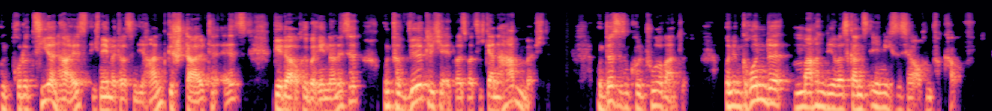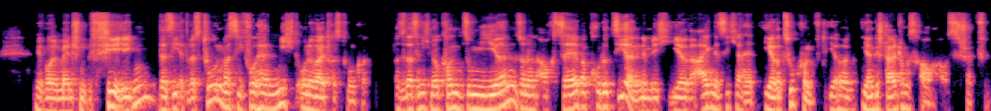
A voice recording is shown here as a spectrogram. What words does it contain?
Und produzieren heißt, ich nehme etwas in die Hand, gestalte es, gehe da auch über Hindernisse und verwirkliche etwas, was ich gerne haben möchte. Und das ist ein Kulturwandel. Und im Grunde machen wir was ganz Ähnliches ja auch im Verkauf. Wir wollen Menschen befähigen, dass sie etwas tun, was sie vorher nicht ohne weiteres tun konnten. Also dass sie nicht nur konsumieren, sondern auch selber produzieren, nämlich ihre eigene Sicherheit, ihre Zukunft, ihre, ihren Gestaltungsraum ausschöpfen.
